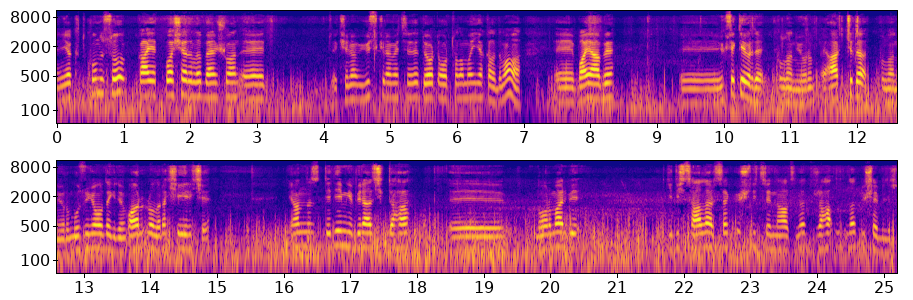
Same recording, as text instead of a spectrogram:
E, yakıt konusu gayet başarılı. Ben şu an e, kilo- 100 kilometrede 4 ortalamayı yakaladım ama e, bayağı bir e, yüksek devirde kullanıyorum. E, artçı da kullanıyorum. Uzun yolda gidiyorum. Ağırlıklı olarak şehir içi. Yalnız dediğim gibi birazcık daha e, normal bir gidiş sağlarsak 3 litrenin altına rahatlıkla düşebilir.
